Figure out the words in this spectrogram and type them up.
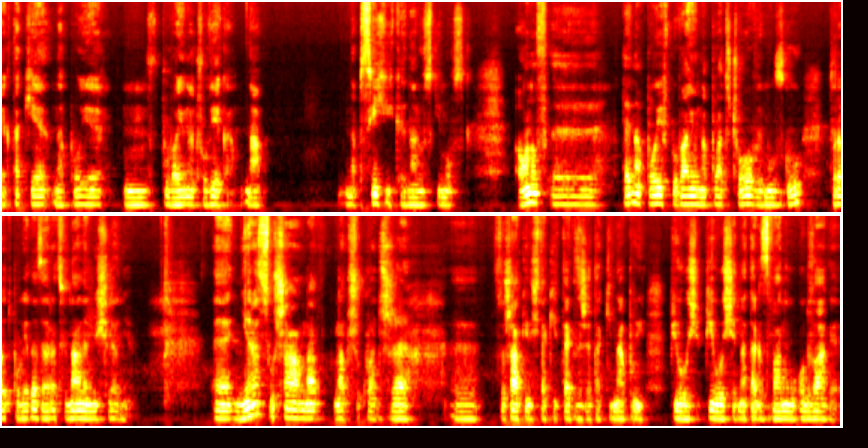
jak takie napoje mm, wpływają na człowieka, na, na psychikę, na ludzki mózg. Ono, e, te napoje wpływają na płat czołowy mózgu, który odpowiada za racjonalne myślenie. Nieraz słyszałam na, na przykład, że słyszałam kiedyś taki tekst, że taki napój piło się, piło się na tak zwaną odwagę.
